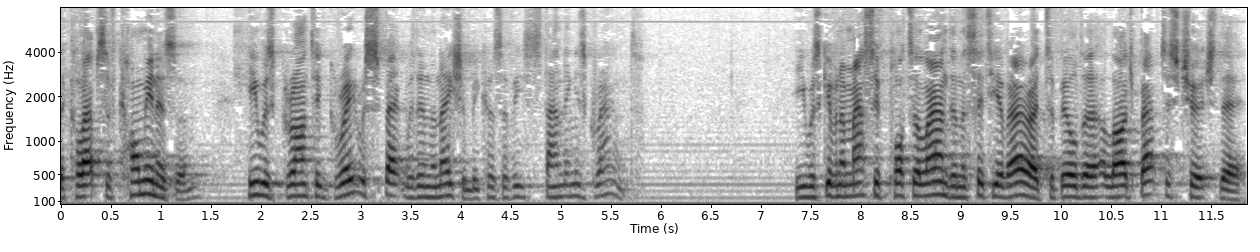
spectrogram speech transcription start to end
the collapse of communism, he was granted great respect within the nation because of his standing his ground. He was given a massive plot of land in the city of Arad to build a, a, large Baptist church there.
